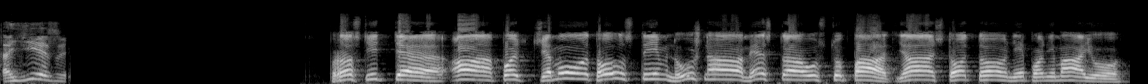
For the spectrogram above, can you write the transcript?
А ежи? Простите, а почему толстым нужно место уступать? Я что-то не понимаю.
